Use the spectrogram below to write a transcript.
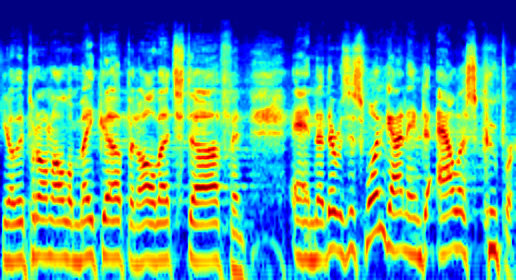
you know, they put on all the makeup and all that stuff. And, and uh, there was this one guy named Alice Cooper.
